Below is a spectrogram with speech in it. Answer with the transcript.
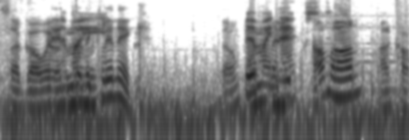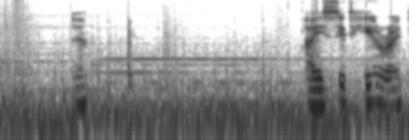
So go into Am the I- clinic. Don't be Am I afraid. next? Come on. I'll come. Yeah. I sit here, right?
